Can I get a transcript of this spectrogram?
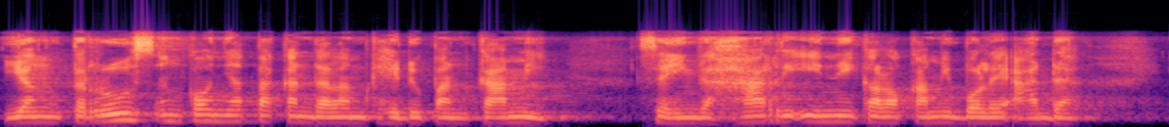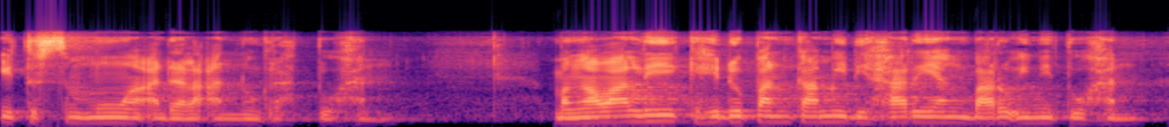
yang terus engkau nyatakan dalam kehidupan kami, sehingga hari ini kalau kami boleh ada, itu semua adalah anugerah Tuhan. Mengawali kehidupan kami di hari yang baru ini Tuhan,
